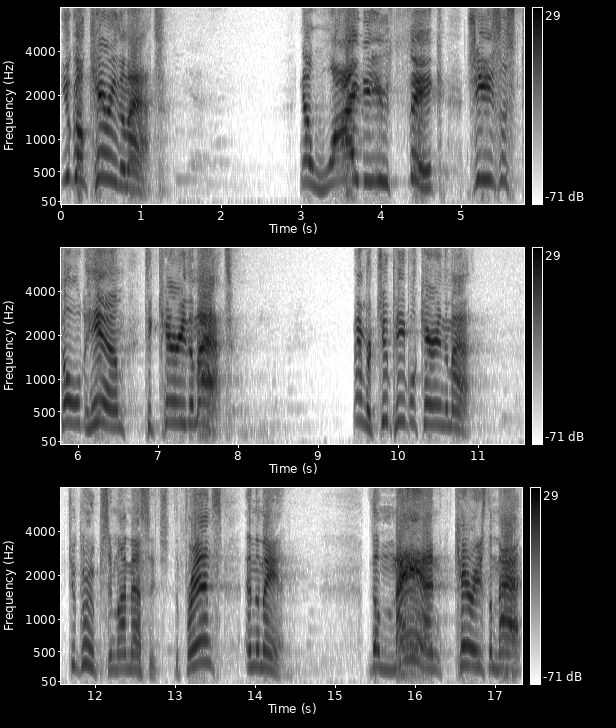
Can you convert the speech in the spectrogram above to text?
You go carry the mat. Now, why do you think Jesus told him to carry the mat. Remember, two people carrying the mat, two groups in my message the friends and the man. The man carries the mat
